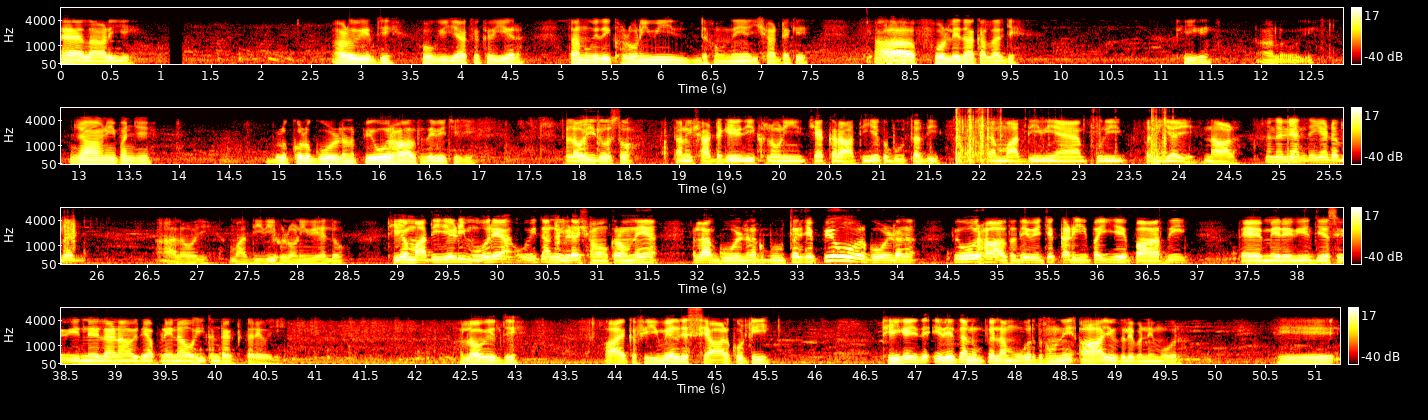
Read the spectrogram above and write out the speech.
ਹੈ ਲਾਲ ਹੀ ਏ। ਆਲੋ ਵੀਰ ਜੀ ਹੋ ਗਈ ਜੀ ਅੱਖ ਕਲੀਅਰ ਤੁਹਾਨੂੰ ਇਹਦੀ ਖਲੋਣੀ ਵੀ ਦਿਖਾਉਂਦੇ ਆ ਜੀ ਛੱਡ ਕੇ। ਆ ਫੁੱਲੇ ਦਾ ਕਲਰ ਜੇ। ਠੀਕ ਹੈ ਆ ਲਓ ਜੀ। ਜਾਮਨੀ ਪੰਜੇ। ਬਿਲਕੁਲ ਗੋਲਡਨ ਪਿਓਰ ਹਾਲਤ ਦੇ ਵਿੱਚ ਜੀ। ਲਓ ਜੀ ਦੋਸਤੋ ਤੁਹਾਨੂੰ ਛੱਡ ਕੇ ਇਹਦੀ ਖਲੋਣੀ ਚੈੱਕ ਕਰਾਤੀ ਹੈ ਕਬੂਤਰ ਦੀ ਤੇ ਮਾਦੀ ਵੀ ਐ ਪੂਰੀ ਵਧੀਆ ਜੇ ਨਾਲ। ਉਹਨੇ ਲਿਆਂਦੇ ਆ ਡੱਬੇ। ਆ ਲਓ ਜੀ ਮਾਦੀ ਦੀ ਖਲੋਣੀ ਵੇਖ ਲਓ। ਠੀਕ ਆ ਮਾਦੀ ਜਿਹੜੀ ਮੋਹਰ ਆ ਉਹ ਵੀ ਤੁਹਾਨੂੰ ਜਿਹੜਾ ਸ਼ੌਂਕ ਕਰਾਉਂਦੇ ਆ ਪਹਿਲਾਂ 골ਡਨ ਕਬੂਤਰ ਜੇ ਪਿਓਰ 골ਡਨ ਪਿਓਰ ਹਾਲਤ ਦੇ ਵਿੱਚ ਕੜੀ ਪਈ ਜੇ ਪਾਰ ਦੀ ਤੇ ਮੇਰੇ ਵੀਰ ਜਿਸ ਵੀਰ ਨੇ ਲੈਣਾ ਹੋਵੇ ਤੇ ਆਪਣੇ ਨਾਲ ਉਹੀ ਕੰਟੈਕਟ ਕਰਿਓ ਜੀ। ਲਓ ਵੀਰ ਜੀ ਆ ਇੱਕ ਫੀਮੇਲ ਦੇ ਸਿਆਲਕੋਟੀ ਠੀਕ ਹੈ ਜੀ ਤੇ ਇਹਦੇ ਤੁਹਾਨੂੰ ਪਹਿਲਾਂ ਮੋਹਰ ਦਿਖਾਉਂਦੇ ਆ ਜੀ ਉਤਲੇ ਬੰਨੇ ਮੋਹਰ। ਤੇ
